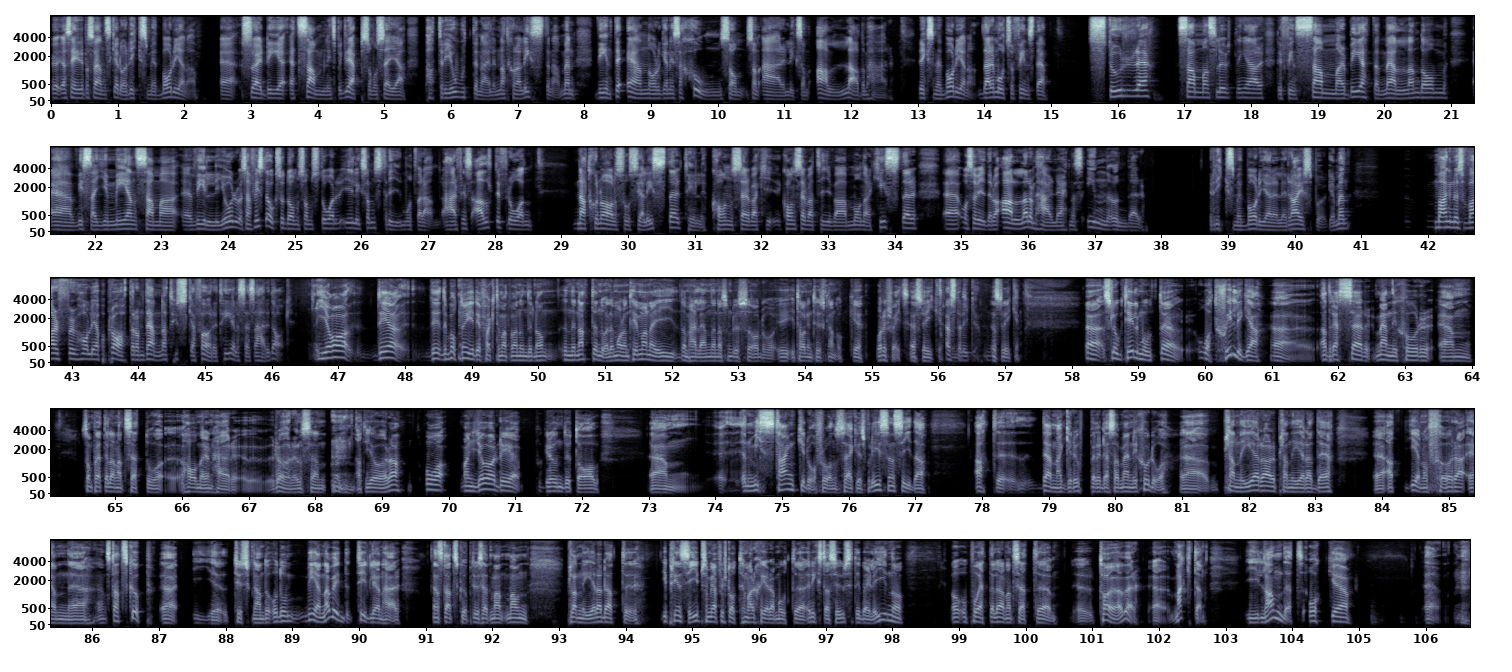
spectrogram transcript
jag säger det på svenska då, riksmedborgarna, eh, så är det ett samlingsbegrepp som att säga patrioterna eller nationalisterna. Men det är inte en organisation som, som är liksom alla de här riksmedborgarna. Däremot så finns det större sammanslutningar, det finns samarbeten mellan dem, eh, vissa gemensamma eh, viljor. Och sen finns det också de som står i liksom strid mot varandra. Här finns allt ifrån nationalsocialister till konservativa monarkister eh, och så vidare. Och alla de här räknas in under riksmedborgare eller Reichsbürger. Men Magnus, varför håller jag på att prata om denna tyska företeelse så här idag? Ja, det, det, det bottnar i det faktum att man under, någon, under natten, då, eller morgontimmarna i de här länderna som du sa, då, Italien, Tyskland och eh, var det Schweiz? Österrike. Österrike. Österrike eh, slog till mot eh, åtskilliga eh, adresser, människor eh, som på ett eller annat sätt då eh, har med den här eh, rörelsen att göra. Och man gör det på grund av en misstanke då från Säkerhetspolisens sida att eh, denna grupp eller dessa människor då planerar, planerade att genomföra en, en statskupp i Tyskland. Och då menar vi tydligen här en statskupp, det vill säga att man, man planerade att eh, i princip, som jag förstått det, marschera mot eh, riksdagshuset i Berlin och, och, på ett eller annat sätt eh, ta över makten i landet. Och eh,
